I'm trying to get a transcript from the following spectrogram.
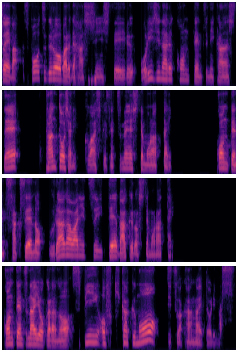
例えばスポーツグローバルで発信しているオリジナルコンテンツに関して担当者に詳しく説明してもらったり、コンテンツ作成の裏側について暴露してもらったり、コンテンツ内容からのスピンオフ企画も実は考えております。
